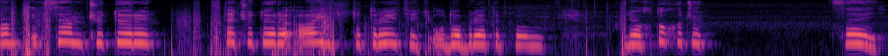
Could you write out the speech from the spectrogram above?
XM4 Т4i 130 удобряти поле. Бля, хто хоче цей?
